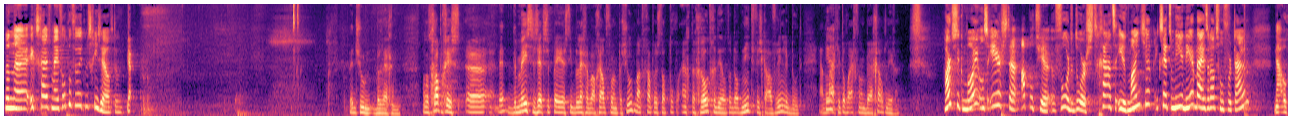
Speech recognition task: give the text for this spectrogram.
Dan, eh, ik schrijf me even op of wil je het misschien zelf doen? pensioen beleggen. Want het grappige is, eh, de, meeste ZZP'ers die beleggen wel geld voor hun pensioen, maar het grappige is dat toch echt een groot gedeelte dat niet fiscaal vriendelijk doet. En dan Ja. laat je toch wel echt een berg geld liggen. Hartstikke mooi. Ons eerste appeltje voor de dorst gaat in het mandje. Ik zet hem hier neer bij het Rad van Fortuin. Nou,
